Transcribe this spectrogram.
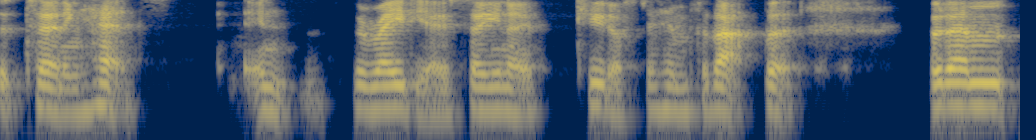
at turning heads in the radio. So you know, kudos to him for that. But but um,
